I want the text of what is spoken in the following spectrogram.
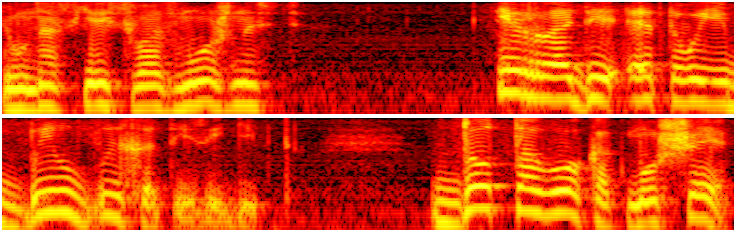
И у нас есть возможность и ради этого и был выход из Египта. До того, как Моше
